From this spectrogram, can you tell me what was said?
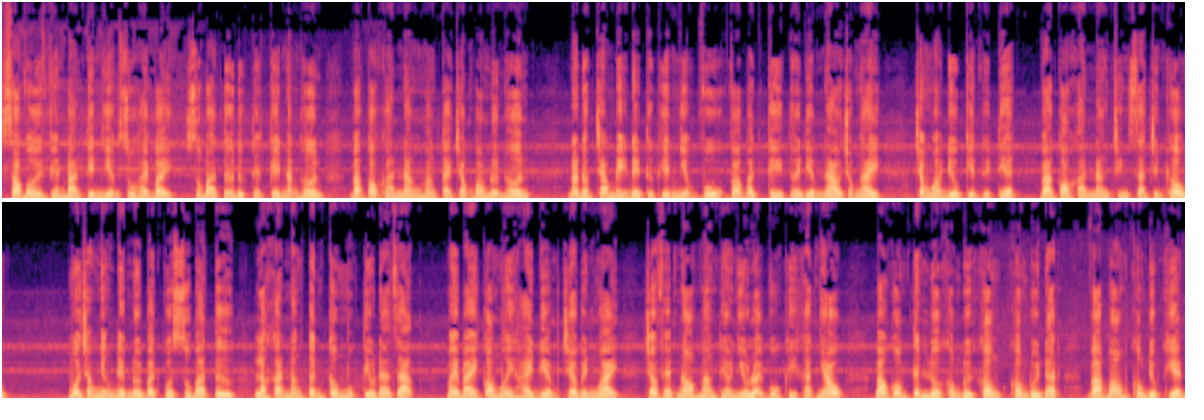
So với phiên bản tiền nhiệm Su-27, Su-34 được thiết kế nặng hơn và có khả năng mang tải trọng bom lớn hơn. Nó được trang bị để thực hiện nhiệm vụ vào bất kỳ thời điểm nào trong ngày, trong mọi điều kiện thời tiết và có khả năng chính xác trên không. Một trong những điểm nổi bật của Su-34 là khả năng tấn công mục tiêu đa dạng. Máy bay có 12 điểm treo bên ngoài, cho phép nó mang theo nhiều loại vũ khí khác nhau, bao gồm tên lửa không đối không, không đối đất và bom không điều khiển.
